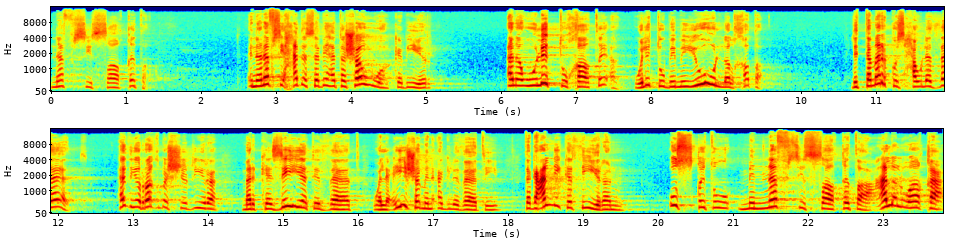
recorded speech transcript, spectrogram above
نفسي الساقطة. إن نفسي حدث بها تشوه كبير. أنا ولدت خاطئا. ولدت بميول للخطأ. للتمركز حول الذات. هذه الرغبة الشريرة مركزية الذات والعيشة من أجل ذاتي. تجعلني كثيرا أسقط من نفسي الساقطة على الواقع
